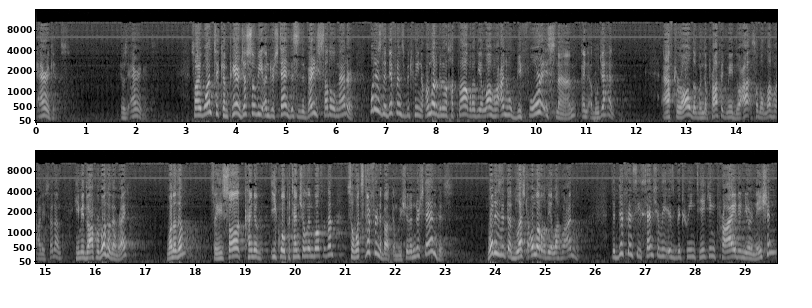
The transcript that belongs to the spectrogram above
Arrogance. It was arrogance. So I want to compare, just so we understand, this is a very subtle matter. What is the difference between Umar bin al-Khattab radiallahu anhu before Islam and Abu Jahl? After all, when the Prophet made dua sallallahu alayhi wasallam, he made dua for both of them, right? One of them. So he saw kind of equal potential in both of them. So what's different about them? We should understand this. What is it that blessed Umar radiallahu anhu? The difference essentially is between taking pride in your nation,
